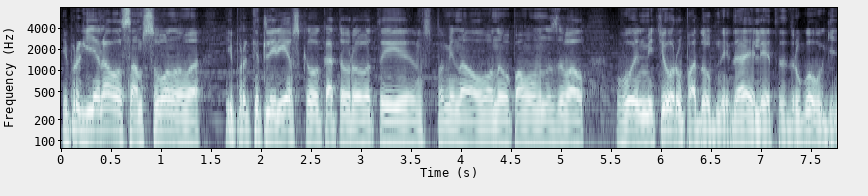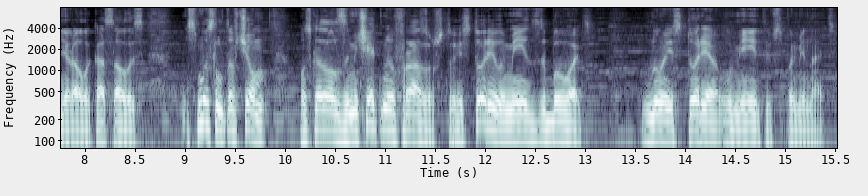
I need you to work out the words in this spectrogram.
и про генерала Самсонова, и про Котляревского, которого ты вспоминал, он его, по-моему, называл воин метеору подобный, да, или это другого генерала касалось. Смысл-то в чем? Он сказал замечательную фразу, что история умеет забывать, но история умеет и вспоминать.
